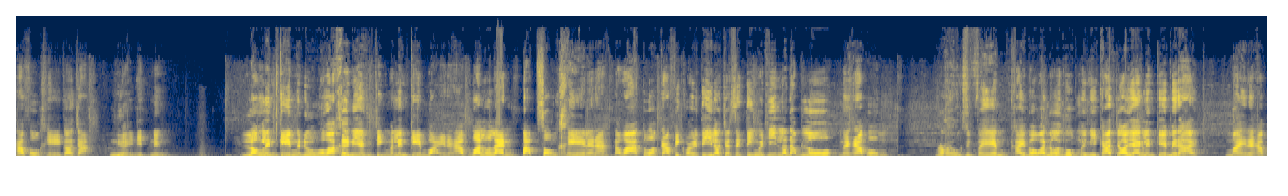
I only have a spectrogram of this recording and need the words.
ถ้า 4K ก็จะเหนื่อยนิดนึง ลองเล่นเกมกันดูเพราะว่าเครื่องนี้จริงๆ มันเล่นเกมไหวนะครับ Valorant ปรับ 2K เลยนะ แต่ว่าตัวกราฟิกคุณภาพเราจะเซตติ้งไว้ที่ระดับโลนะครับผม 160 เฟรม ใครบอกว่าโน้ตบุ๊กไม่มีการ์ดจอแยกเล่นเกมไม่ได้ ไม่นะครับ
